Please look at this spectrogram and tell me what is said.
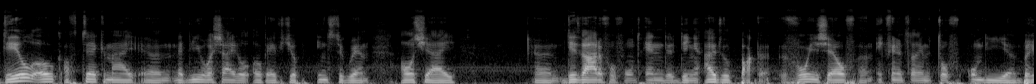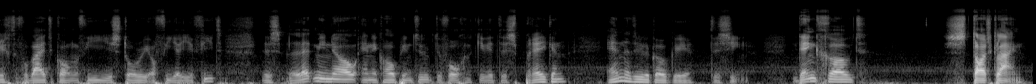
deel ook of tag mij um, met Leroy Seidel ook eventjes op Instagram als jij um, dit waardevol vond en de dingen uit wilt pakken voor jezelf. ik vind het alleen maar tof om die uh, berichten voorbij te komen via je story of via je feed. Dus let me know en ik hoop je natuurlijk de volgende keer weer te spreken en natuurlijk ook weer te zien. Denk groot, start klein.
